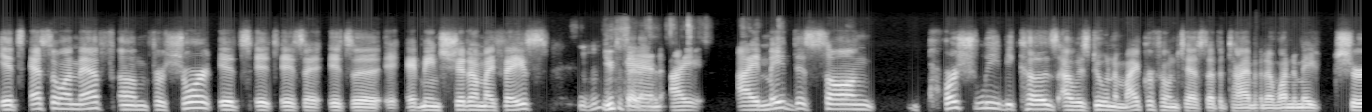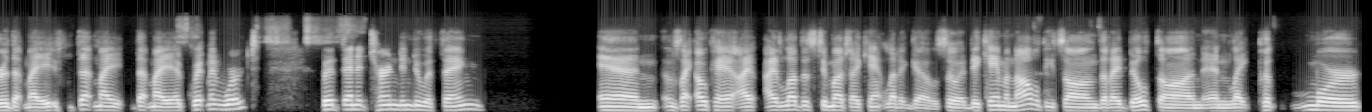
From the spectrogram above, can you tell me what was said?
it's SOMF um, for short. It's it's it's a it's a it, it means shit on my face. Mhm. You can say and that. I I made this song partially because I was doing a microphone test at the time and I wanted to make sure that my that my that my equipment worked. But then it turned into a thing. And I was like, okay, I, I love this too much. I can't let it go. So it became a novelty song that I built on and like put more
